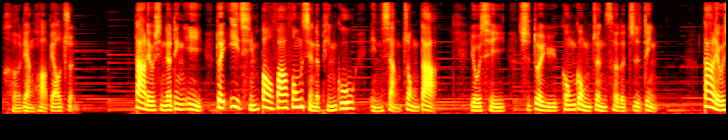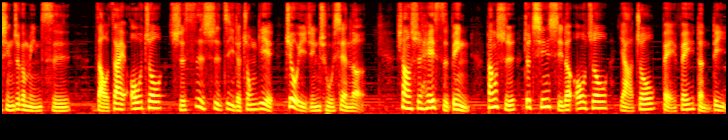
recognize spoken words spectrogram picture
和量化标准。大流行的定义对疫情爆发风险的评估影响重大，尤其是对于公共政策的制定。大流行这个名词。早在欧洲十四世纪的中叶就已经出现了，像是黑死病，当时就侵袭了欧洲、亚洲、北非等地，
